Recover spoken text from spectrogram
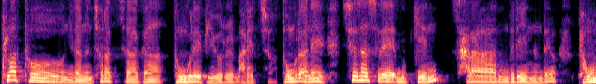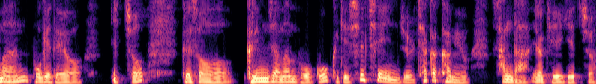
플라톤이라는 철학자가 동굴의 비유를 말했죠. 동굴 안에 쇠사슬에 묶인 사람들이 있는데요. 벽만 보게 되어 있죠. 그래서 그림자만 보고 그게 실체인 줄 착각하며 산다. 이렇게 얘기했죠.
